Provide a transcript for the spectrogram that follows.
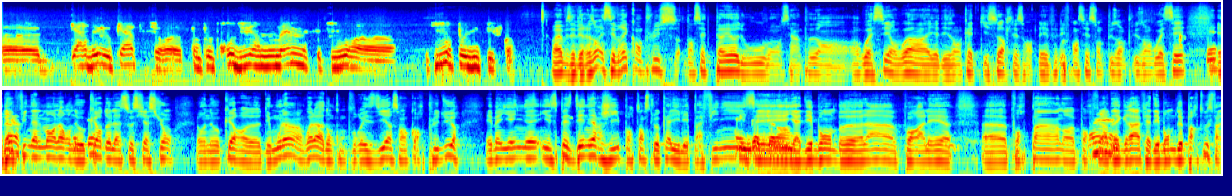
Euh, garder le cap sur euh, ce qu'on peut produire nous-mêmes, c'est toujours, euh, toujours positif. Quoi. Ouais, vous avez raison. Et c'est vrai qu'en plus, dans cette période où on s'est un peu angoissé, on voit, hein, il y a des enquêtes qui sortent, les, Français sont de plus en plus angoissés. Bien Et bien sûr. finalement, là, on est au Bien cœur de l'association, on est au cœur euh, des moulins. Voilà, donc on pourrait se dire, c'est encore plus dur. Et ben il y a une, une espèce d'énergie. Pourtant, ce local, il est pas fini. Il y a des bombes euh, là pour aller, euh, pour peindre, pour Ouais. faire des graphes. Il y a des bombes de partout. Enfin,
